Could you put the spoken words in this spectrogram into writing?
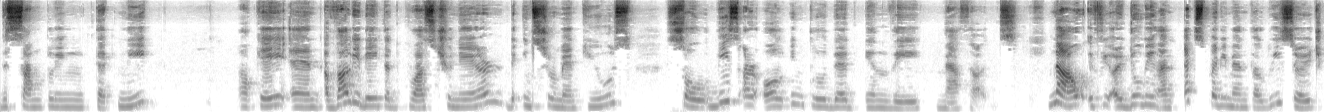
the sampling technique, okay, and a validated questionnaire, the instrument used. So these are all included in the methods. Now, if you are doing an experimental research,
